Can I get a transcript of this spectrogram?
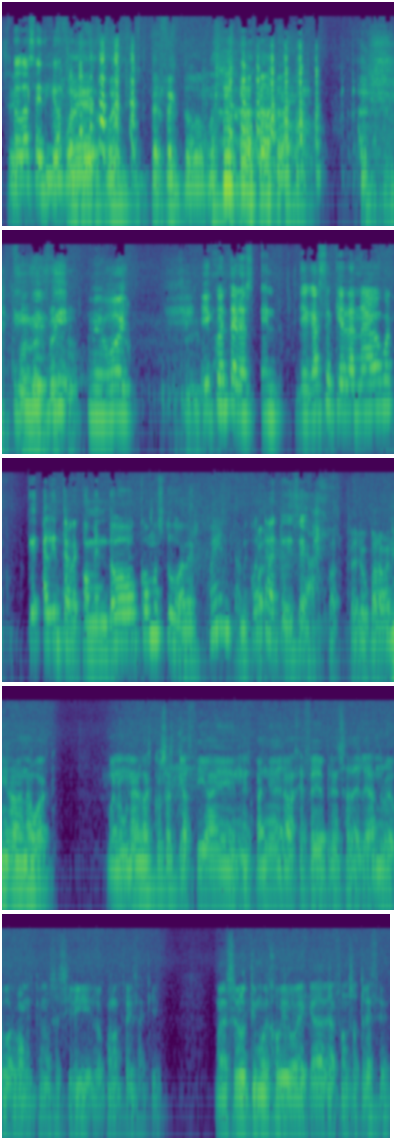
Sí, Todo se dio. Fue, fue perfecto. Y dices, sí, me voy. Sí. Y cuéntanos, en, ¿llegaste aquí a la? ¿Qué- ¿Alguien te recomendó? ¿Cómo estuvo? A ver, cuéntame, cuéntame tu idea. Pa- Pero para venir a la náhuac, bueno, una de las cosas que hacía en España era jefe de prensa de Leandro de Borbón, que no sé si lo conocéis aquí. Bueno, es el último hijo vivo que queda de Alfonso XIII.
